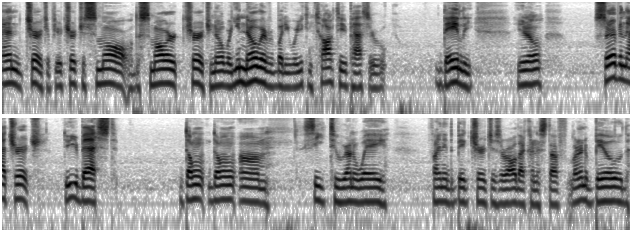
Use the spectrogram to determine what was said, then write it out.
end church, if your church is small, the smaller church, you know, where you know everybody, where you can talk to your pastor daily, you know, serve in that church. Do your best. Don't don't um seek to run away finding the big churches or all that kind of stuff. Learn to build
